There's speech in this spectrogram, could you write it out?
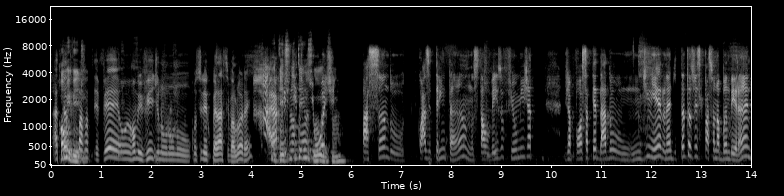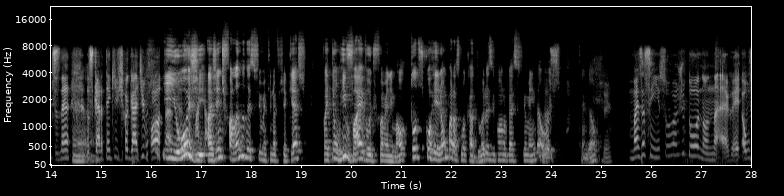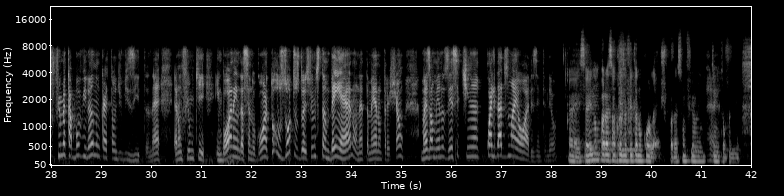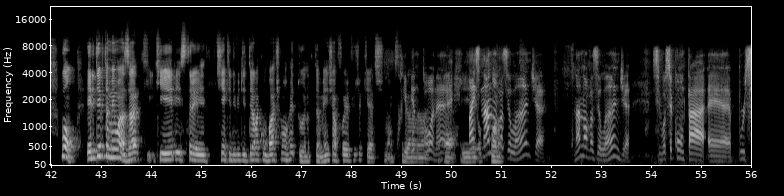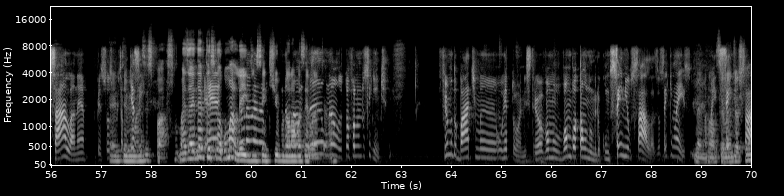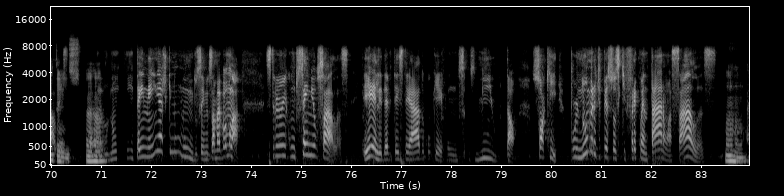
a Home tanto passou na TV, o home video não, não, não conseguiu recuperar esse valor, hein? Ah, eu É que a gente não acredito tem os que números, hoje, né? passando quase 30 anos, talvez o filme já, já possa ter dado um, um dinheiro, né? De tantas vezes que passou na Bandeirantes, né? É. Os caras têm que jogar de volta. E hoje, a gente falando desse filme aqui no FGCast, vai ter um revival de Fome Animal. Todos correrão para as locadoras e vão alugar esse filme ainda hoje. Entendeu? Mas assim, isso ajudou. no- na- é, o filme acabou virando um cartão de visita, né? Era um filme que, embora ainda sendo gore, os outros dois filmes também eram, né? Também eram trechão, mas ao menos esse tinha qualidades maiores, entendeu? É, isso aí não parece uma coisa feita no colégio. Parece um filme que É. tentou fazer. Bom, ele teve também o azar que, que ele estre... tinha que dividir tela com Batman Retorno, que também já foi a FGCast, né? Que estreou na- Arrebentou, né? É, Mas na Nova Zelândia, na Nova Zelândia, se você contar é, por sala, né? Pessoas Ele por teve porque mais assim. espaço. Mas aí deve ter É, sido alguma lei não, não, de não, incentivo da Não, Nova não, Zelândia. Não, né? não, eu tô falando o seguinte. Filme do Batman, O Retorno, estreou, vamos, vamos botar um número, com 100 mil salas. Eu sei que não é isso. É, na Nova Zelândia acho que não tem salas. isso. Aham. Não, não tem nem, acho que no mundo 100 mil salas, mas vamos lá. Estreou aí com 100 mil salas. Ele deve ter estreado com o quê? Com mil e tal. Só que, por número de pessoas que frequentaram as salas, Uhum.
